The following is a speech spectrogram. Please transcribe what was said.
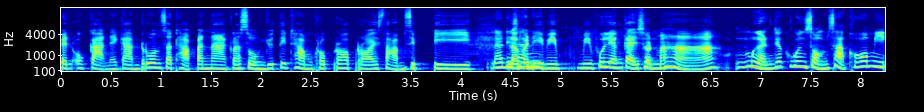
เป็นโอกาสในการร่วมสถาปนากระทรวงยุติธรรมครบรอบร้อยสามสิบปีและดิฉันแล้วพอดีมีมีผู้เลี้ยงไก่ชนมาหา เหมือนจะคุณสมศักดิ์เขาก็มี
